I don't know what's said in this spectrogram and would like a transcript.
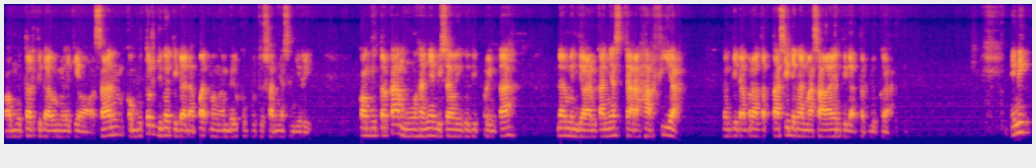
Komputer tidak memiliki wawasan, komputer juga tidak dapat mengambil keputusannya sendiri. Komputer kamu hanya bisa mengikuti perintah dan menjalankannya secara harfiah dan tidak beradaptasi dengan masalah yang tidak terduga. Ini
